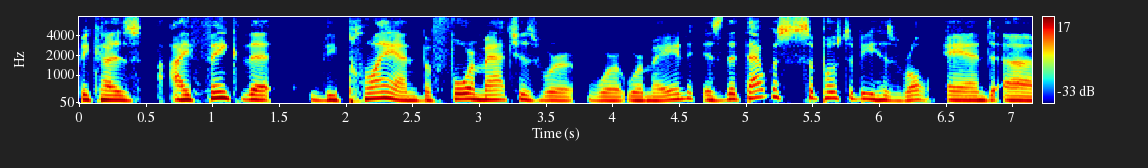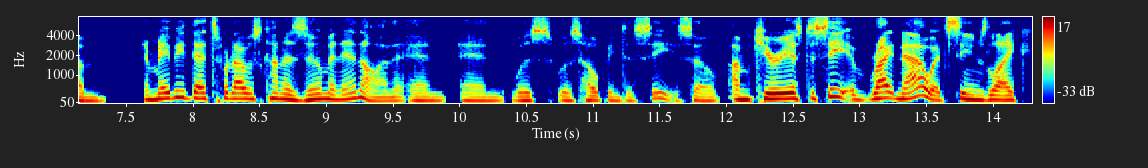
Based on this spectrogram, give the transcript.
because I think that the plan before matches were were were made is that that was supposed to be his role. And um and maybe that's what I was kind of zooming in on and and was was hoping to see. So I'm curious to see. Right now it seems like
